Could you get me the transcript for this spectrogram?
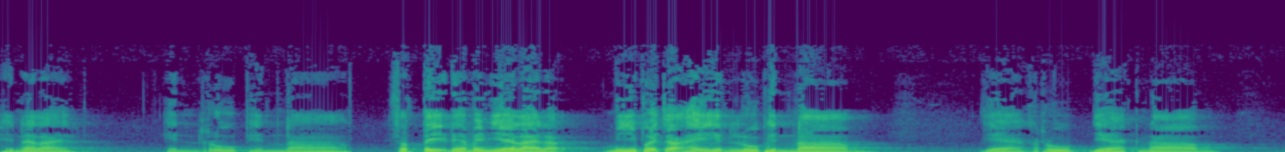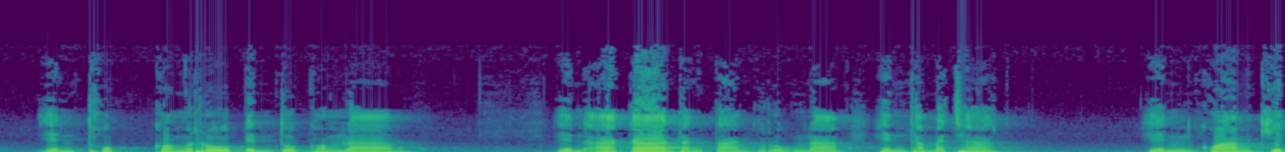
เห็นอะไร เห็นรูปเห็นนาม สติเนี่ยไม่มีอะไรล้วมีเพื่อจะให้เห็นรูปเห็นนาม แยกรูปแยกนาม เห็นทุกข์ของรูปเป็นทุกข์ของนาม เห็นอาการต่างๆของรูปของนาม เห็นธรรมชาติ เห็นความคิด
